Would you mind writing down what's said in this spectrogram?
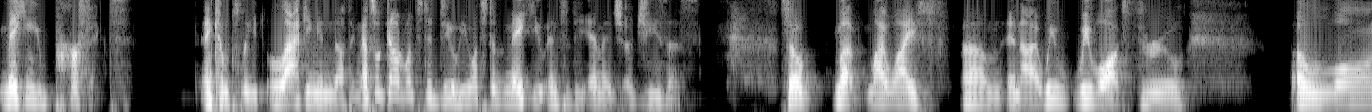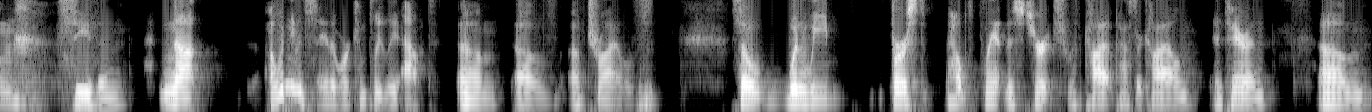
making you perfect and complete, lacking in nothing. That's what God wants to do. He wants to make you into the image of Jesus. So my, my wife um, and I, we, we walked through a long season. Not, I wouldn't even say that we're completely out um, of, of trials. So when we first helped plant this church with Kyle, Pastor Kyle and Taryn, um,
